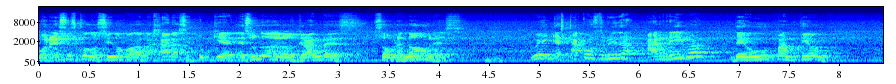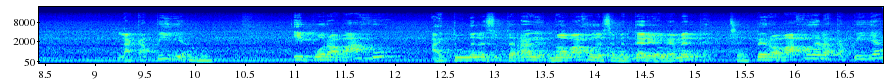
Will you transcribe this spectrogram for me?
por eso es conocido Guadalajara, si tú quieres, es uno de los grandes sobrenombres. Güey, está construida arriba de un panteón, la capilla, y por abajo hay túneles subterráneos, no abajo del cementerio, obviamente, Sí. pero abajo de la capilla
